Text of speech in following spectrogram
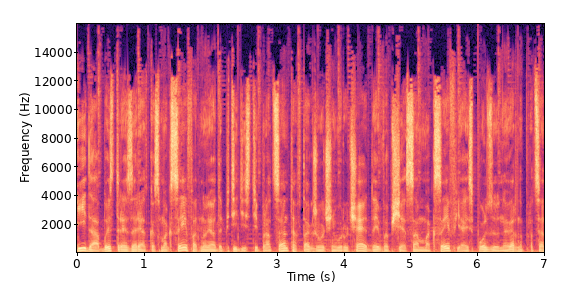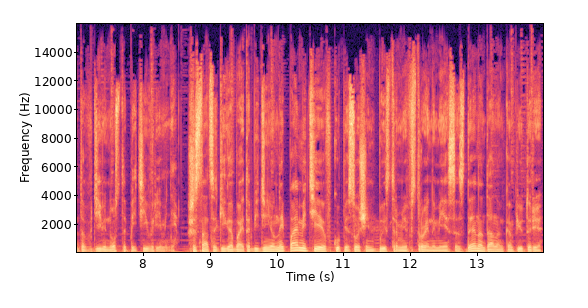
И да, быстрая зарядка с MagSafe от 0 до 50% также очень выручает, да и вообще сам MagSafe я использую, наверное, процентов в 95 времени. 16 гигабайт объединенной памяти в купе с очень быстрыми встроенными SSD на данном компьютере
